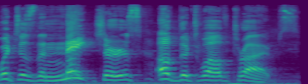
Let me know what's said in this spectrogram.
which is the natures of the 12 tribes.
